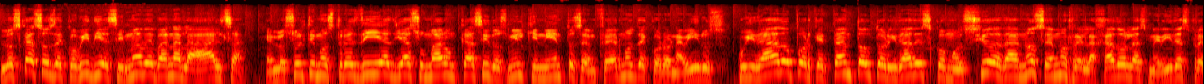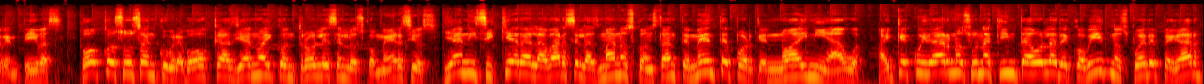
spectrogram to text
Los casos de COVID-19 van a la alza. En los últimos tres días ya sumaron casi 2.500 enfermos de coronavirus. Cuidado porque tanto autoridades como ciudadanos hemos relajado las medidas preventivas. Pocos usan cubrebocas, ya no hay controles en los comercios, ya ni siquiera lavarse las manos constantemente porque no hay ni agua. Hay que cuidarnos, una quinta ola de COVID nos puede pegar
